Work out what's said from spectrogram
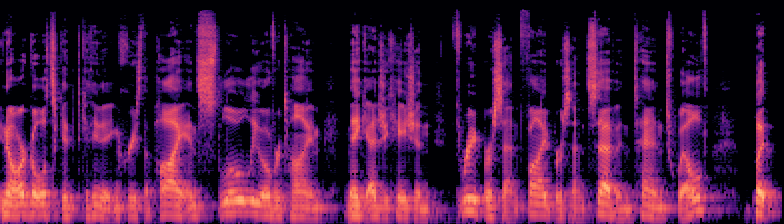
you know, our goal is to continue to increase the pie and slowly over time make education 3%, 5%, 7, 10, 12, but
